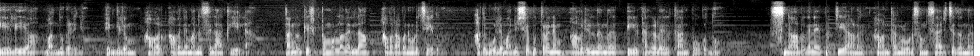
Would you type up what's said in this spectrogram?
ഏലിയ വന്നു കഴിഞ്ഞു. എങ്കിലും അവർ അവനെ മനസ്സിലാക്കിയില്ല. തങ്ങൾക്ക് ഇഷ്ടമുള്ളതെല്ലാം അവർ അവനോട് ചെയ്തു. അതുപോലെ മനുഷ്യപുത്രനും അവരിൽ നിന്ന് പീഠകൾ ഏൽക്കാൻ പോകുന്നു. സ്നാപകനെ പറ്റിയാണ് അവൻ തങ്ങളോട് സംസാരിച്ചതെന്ന്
